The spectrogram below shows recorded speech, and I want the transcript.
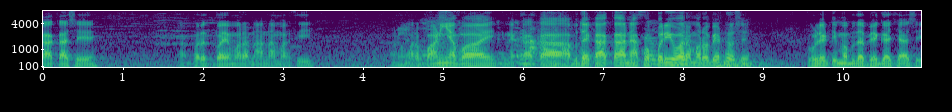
કાકા છે. આ ભરતભાઈ અમારા નાના મારથી અમારા ભાણિયાભાઈ અને કાકા આ બધા કાકા અને આખો પરિવાર અમારો બેઠો છે. ધૂળેટીમાં બધા ભેગા થયા છે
